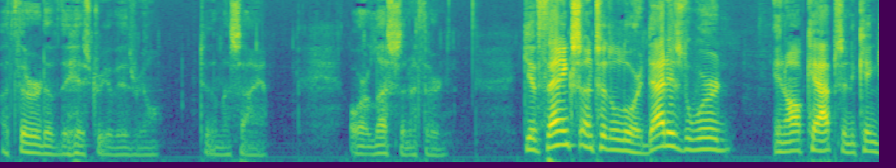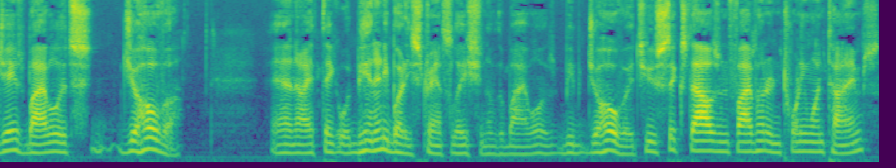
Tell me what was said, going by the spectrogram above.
a third of the history of Israel to the Messiah, or less than a third. Give thanks unto the Lord. That is the word in all caps in the King James Bible. It's Jehovah. And I think it would be in anybody's translation of the Bible. It would be Jehovah. It's used 6,521 times.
